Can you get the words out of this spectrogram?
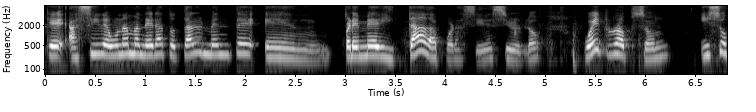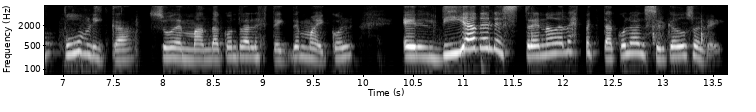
que así de una manera totalmente em, premeditada, por así decirlo, Wade Robson hizo pública su demanda contra el estate de Michael el día del estreno del espectáculo del Cirque du Soleil.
